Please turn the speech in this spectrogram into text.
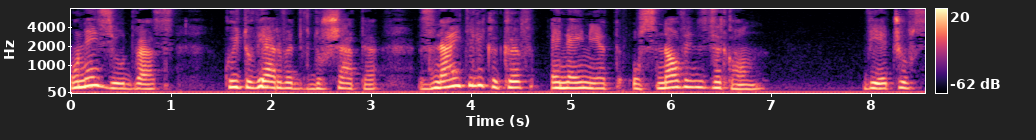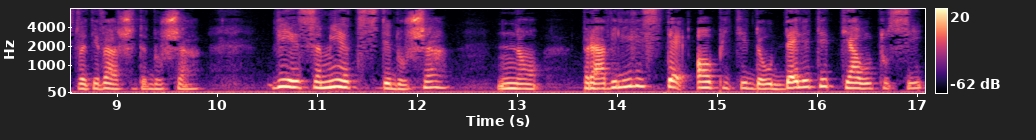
Онези от вас, които вярват в душата, знаете ли какъв е нейният основен закон? Вие чувствате вашата душа, вие самият сте душа, но правили ли сте опити да отделяте тялото си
